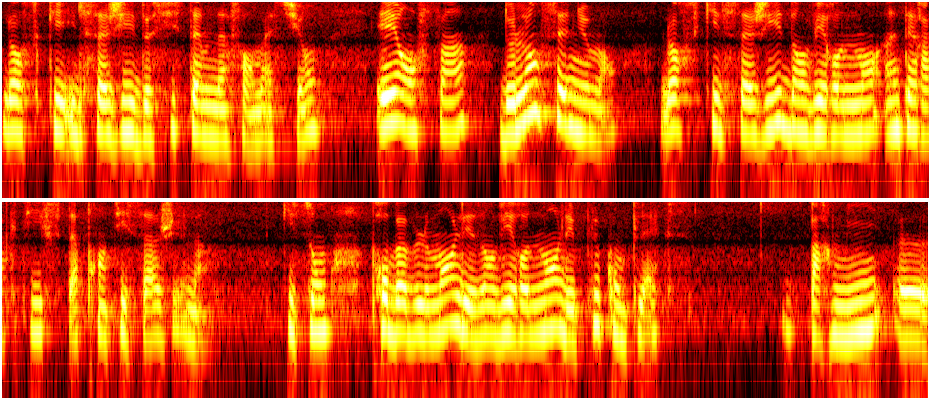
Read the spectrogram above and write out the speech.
lorsqu'il s'agit de systèmes d'information, et enfin de l'enseignement lorsqu'il s'agit d'environnements interactifs d'apprentissage humain, qui sont probablement les environnements les plus complexes parmi euh,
